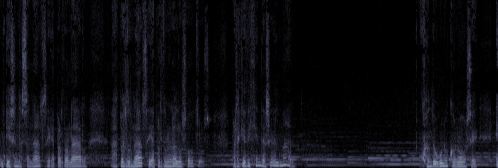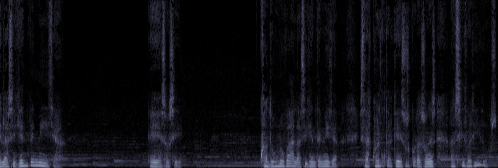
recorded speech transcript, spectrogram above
empiecen a sanarse y a perdonar a perdonarse y a perdonar a los otros, para que dejen de hacer el mal. Cuando uno conoce en la siguiente milla, eso sí, cuando uno va a la siguiente milla, se da cuenta que esos corazones han sido heridos,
